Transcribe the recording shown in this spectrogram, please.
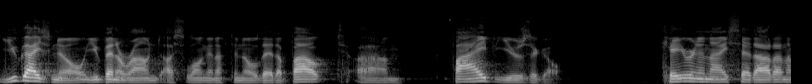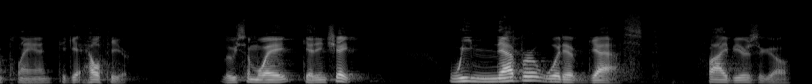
you guys know, you've been around us long enough to know that about um, five years ago, Karen and I set out on a plan to get healthier lose some weight, get in shape. We never would have guessed five years ago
